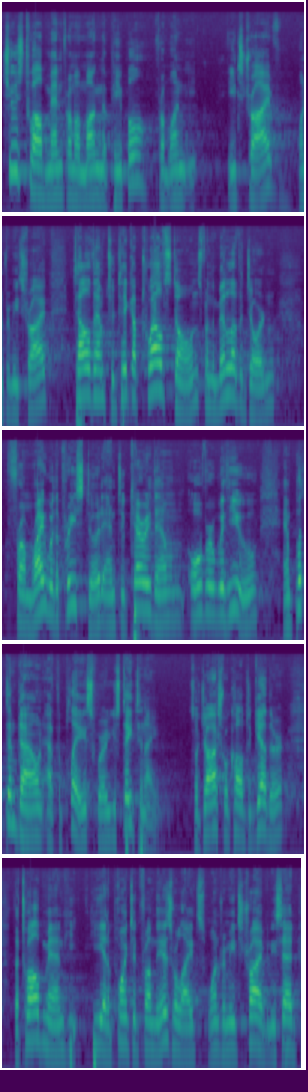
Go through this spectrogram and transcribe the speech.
Choose 12 men from among the people, from one each tribe, one from each tribe. Tell them to take up 12 stones from the middle of the Jordan, from right where the priest stood, and to carry them over with you and put them down at the place where you stay tonight. So Joshua called together the 12 men he, he had appointed from the Israelites, one from each tribe, and he said,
